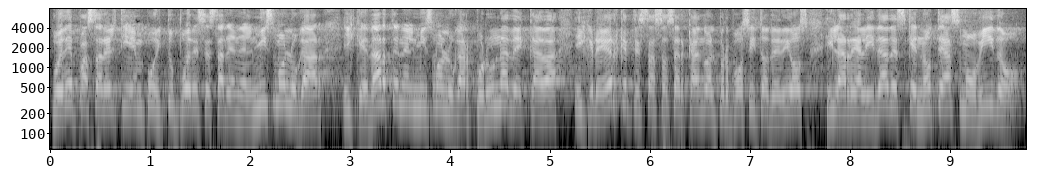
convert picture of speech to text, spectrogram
Puede pasar el tiempo y tú puedes estar en el mismo lugar y quedarte en el mismo lugar por una década y creer que te estás acercando al propósito de Dios y la realidad es que no te has movido.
